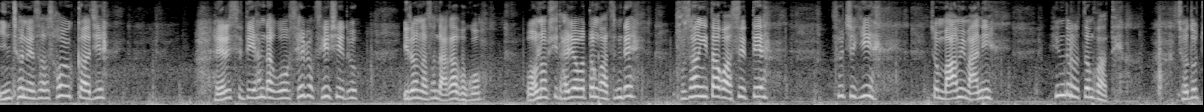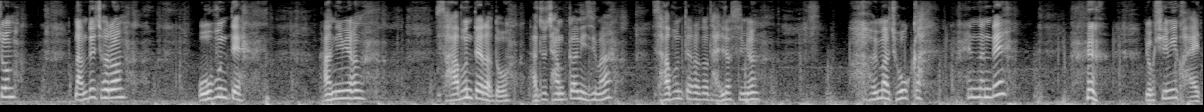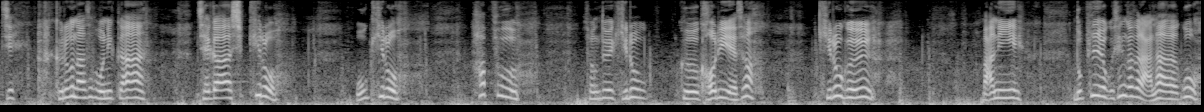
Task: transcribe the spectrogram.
인천에서 서울까지 LSD 한다고 새벽 3시에도 일어나서 나가보고 원 없이 달려봤던 것 같은데 부상이 따고 왔을 때 솔직히 좀 마음이 많이 힘들었던 것 같아요. 저도 좀 남들처럼 5분대 아니면 4분대라도 아주 잠깐이지만 4분대라도 달렸으면 얼마 좋을까 했는데 욕심이 과했지. 그러고 나서 보니까 제가 10km, 5km 하프 정도의 기록 그 거리에서 기록을 많이 높이려고 생각을 안 하고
